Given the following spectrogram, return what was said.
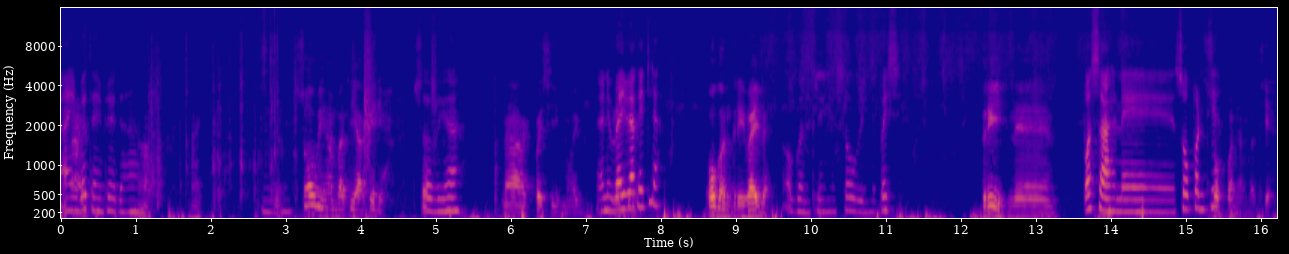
અહીં બધા ભેગા હા. સો વી આંબા તૈયાર કર્યા. સોરી હા ના પછી મોય અને વાયવા કેટલા? ઓગણત્રી વાયવા. ઓગણત્રીસ ને ચોવીસ ને પછી? ત્રીસ ને પસાહ ને સોપન થયા? સોપન આંબા થયા.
